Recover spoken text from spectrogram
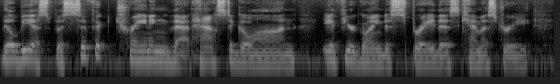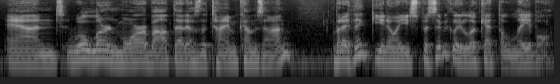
There'll be a specific training that has to go on if you're going to spray this chemistry. And we'll learn more about that as the time comes on. But I think, you know, when you specifically look at the label,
